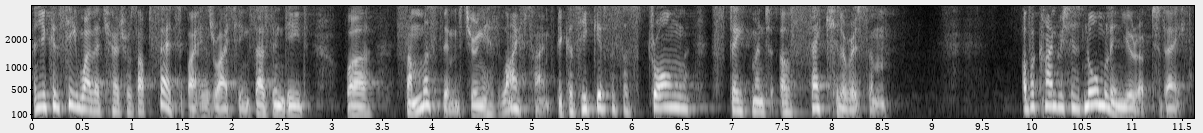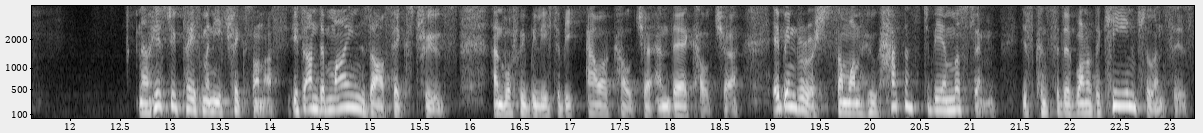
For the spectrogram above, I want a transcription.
And you can see why the church was upset by his writings, as indeed were some Muslims during his lifetime, because he gives us a strong statement of secularism of a kind which is normal in Europe today. Now, history plays many tricks on us. It undermines our fixed truths and what we believe to be our culture and their culture. Ibn Rushd, someone who happens to be a Muslim, is considered one of the key influences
